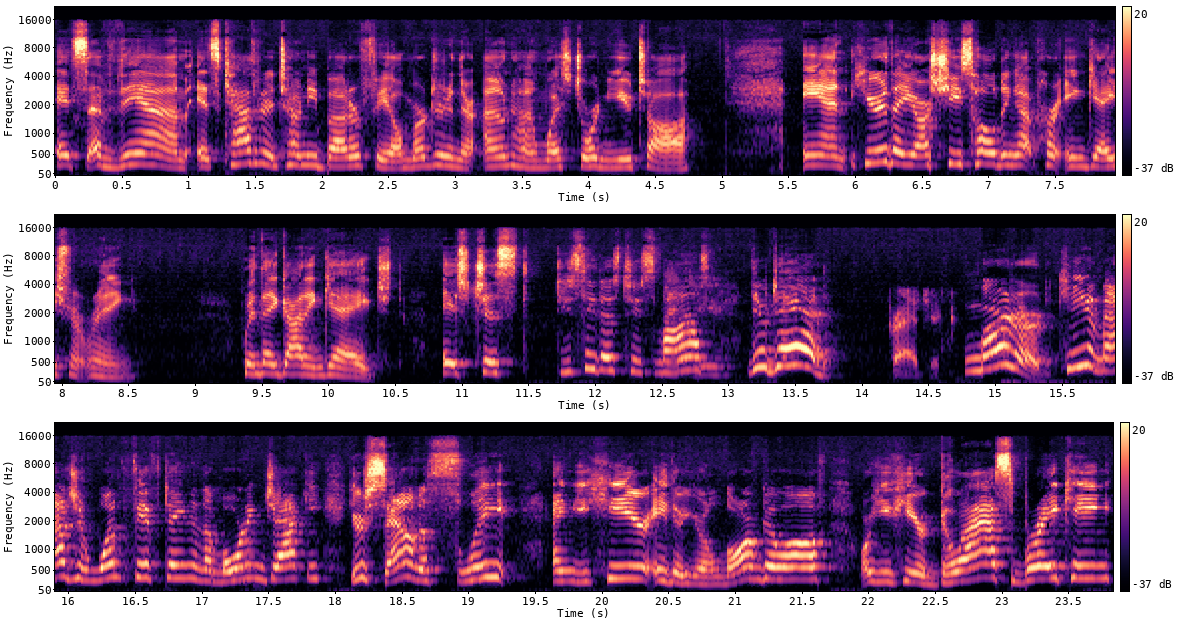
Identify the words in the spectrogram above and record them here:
It's of them. It's Catherine and Tony Butterfield murdered in their own home, West Jordan, Utah. And here they are. She's holding up her engagement ring when they got engaged. It's just, do you see those two smiles? They're dead. Tragic. Murdered. Can you imagine 1.15 in the morning, Jackie? You're sound asleep and you hear either your alarm go off or you hear glass breaking,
